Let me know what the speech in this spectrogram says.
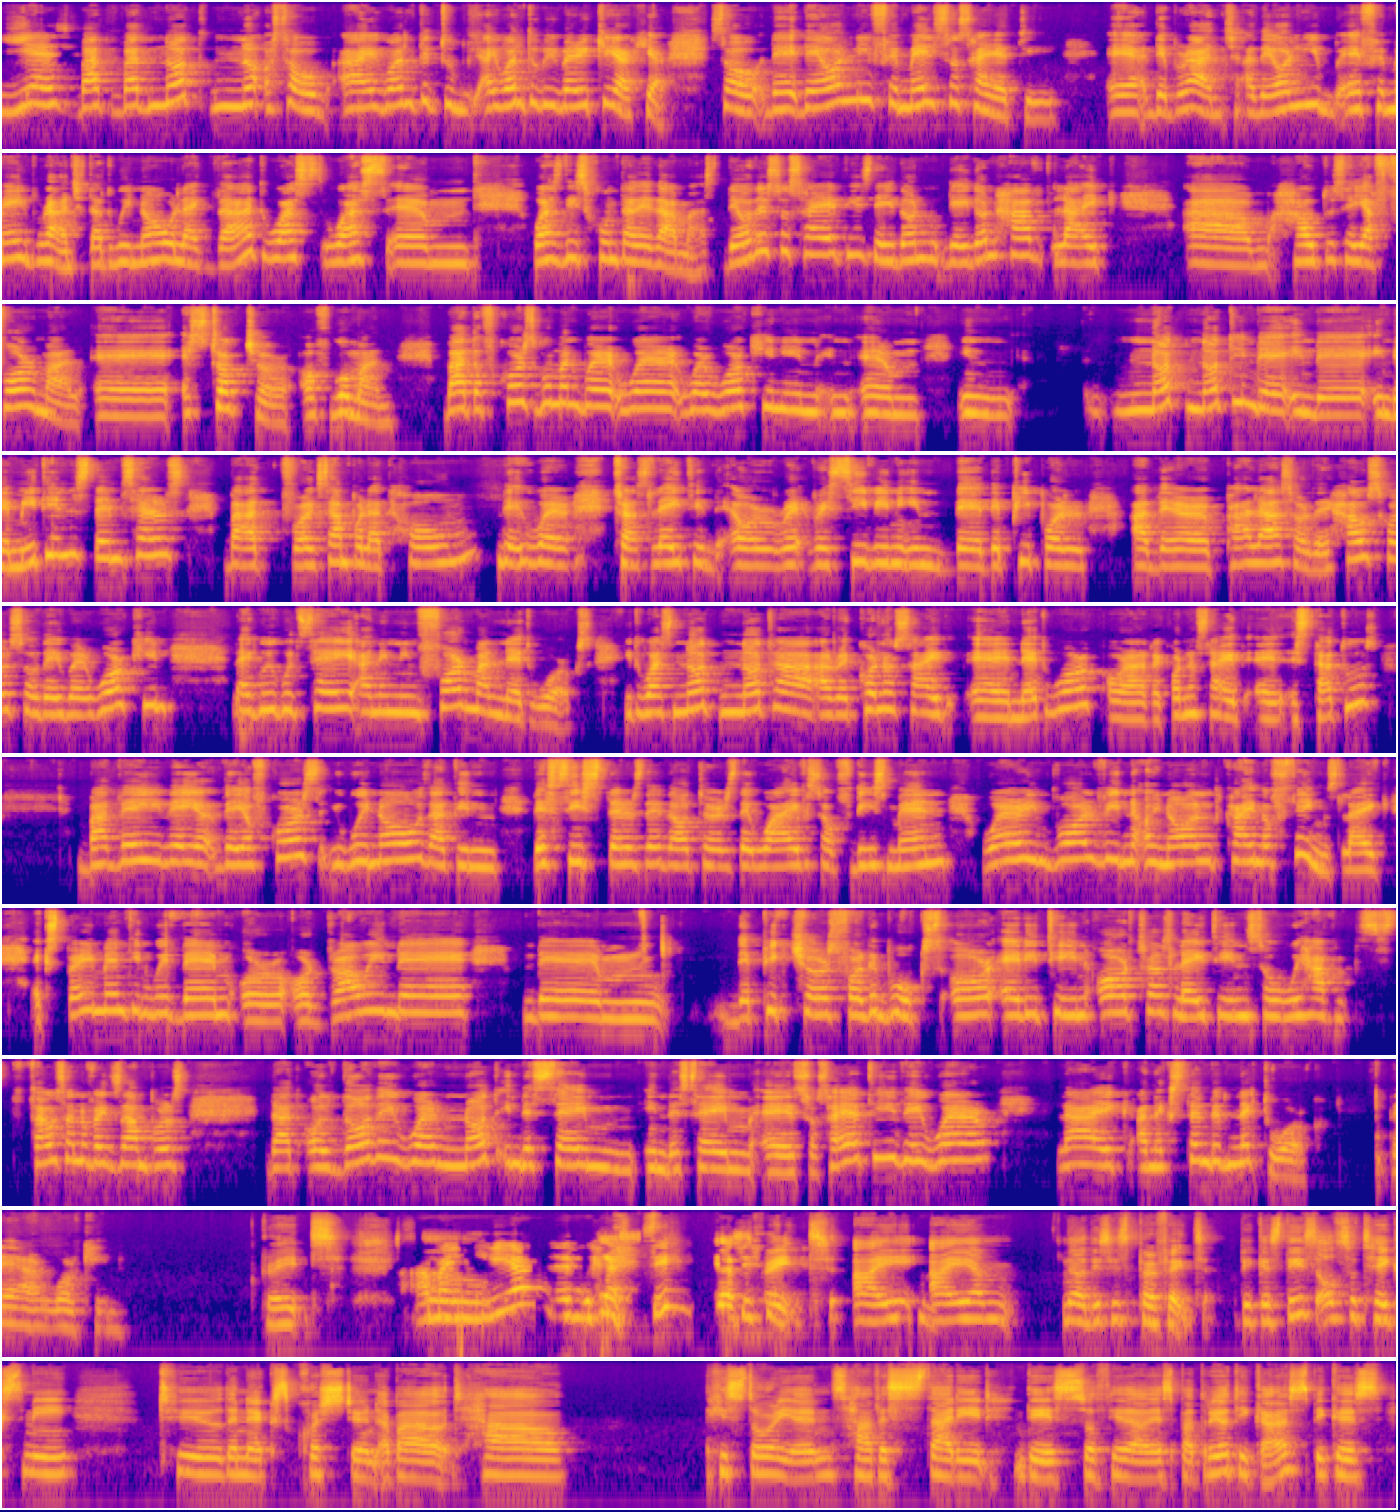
Yes, but but not no. So I wanted to I want to be very clear here. So the the only female society uh, the branch, uh, the only female branch that we know like that was was um, was this Junta de Damas. The other societies they don't they don't have like um, how to say a formal uh, structure of women, but of course women were were, were working in in, um, in not not in the in the in the meetings themselves but for example at home they were translated or re- receiving in the the people at their palace or their household so they were working like we would say in informal networks. It was not not a, a recognized uh, network or a recognized uh, status but they they they of course we know that in the sisters the daughters the wives of these men were involved in, in all kind of things like experimenting with them or or drawing the the um, the pictures for the books or editing or translating. So we have thousands of examples that although they were not in the same in the same uh, society they were like an extended network they are working Great. Am I here? Yes. yes, great. I mm. I am no, this is perfect because this also takes me to the next question about how historians have studied these sociedades patrióticas because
